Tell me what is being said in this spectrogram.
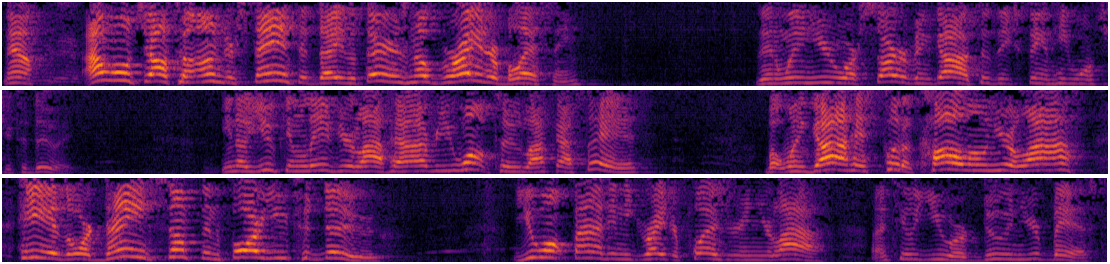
Now, I want y'all to understand today that there is no greater blessing than when you are serving God to the extent He wants you to do it. You know, you can live your life however you want to, like I said, but when God has put a call on your life, He has ordained something for you to do. You won't find any greater pleasure in your life until you are doing your best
